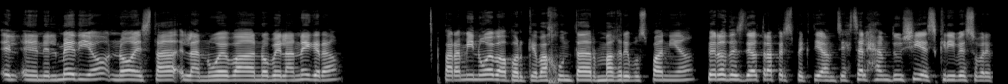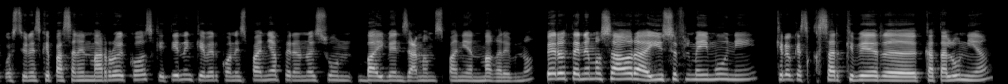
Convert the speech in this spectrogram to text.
en el medio, ¿no? Está la nueva novela negra. Para mí nueva porque va a juntar Magreb España, pero desde otra perspectiva. El Hamdouchi escribe sobre cuestiones que pasan en Marruecos que tienen que ver con España, pero no es un va y ven Zamam España en Magreb, ¿no? Pero tenemos ahora a Yusuf el creo que es Qasar Kibir eh, Cataluña,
